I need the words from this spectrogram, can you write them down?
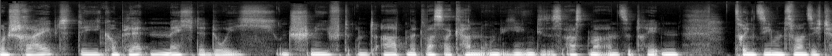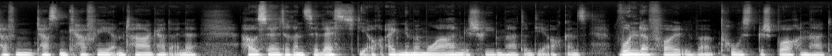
und schreibt die kompletten Nächte durch und schnieft und atmet, was er kann, um gegen dieses Asthma anzutreten, trinkt 27 Tassen Kaffee am Tag, hat eine Haushälterin Celeste, die auch eigene Memoiren geschrieben hat und die auch ganz wundervoll über Proust gesprochen hat,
